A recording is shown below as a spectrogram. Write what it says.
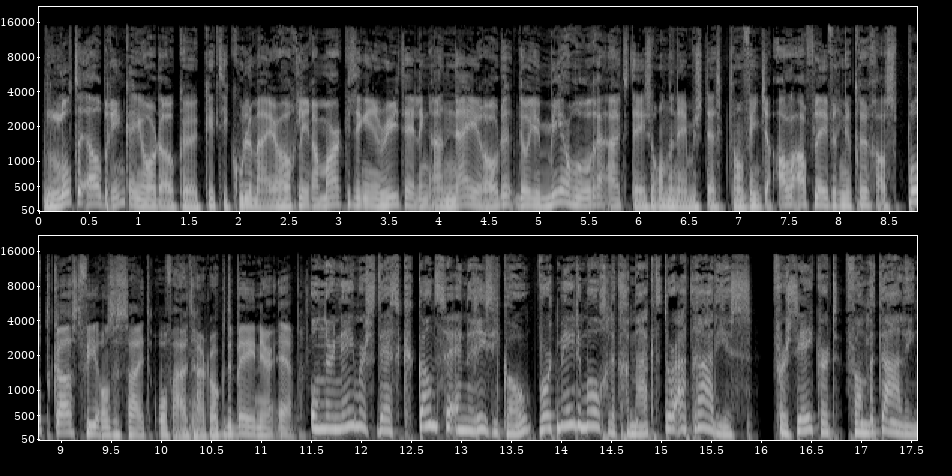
Lotte Elbrink, en je hoorde ook uh, Kitty Koelemeijer, hoogleraar marketing en retailing aan Nijenrode. Wil je meer horen uit deze ondernemersdesk, dan vind je alle afleveringen terug als podcast via onze site of uiteraard ook de BNR-app. Ondernemersdesk Kansen en Risico wordt mede mogelijk gemaakt door Atradius. Verzekerd van betaling.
